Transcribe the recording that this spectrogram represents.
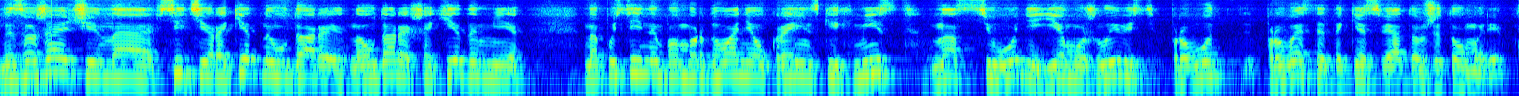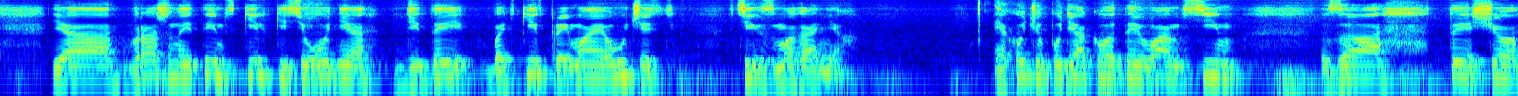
Незважаючи на всі ці ракетні удари, на удари шахедами, на постійне бомбардування українських міст, у нас сьогодні є можливість провод- провести таке свято в Житомирі. Я вражений тим, скільки сьогодні дітей, батьків приймає участь в цих змаганнях. Я хочу подякувати вам всім за те, що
